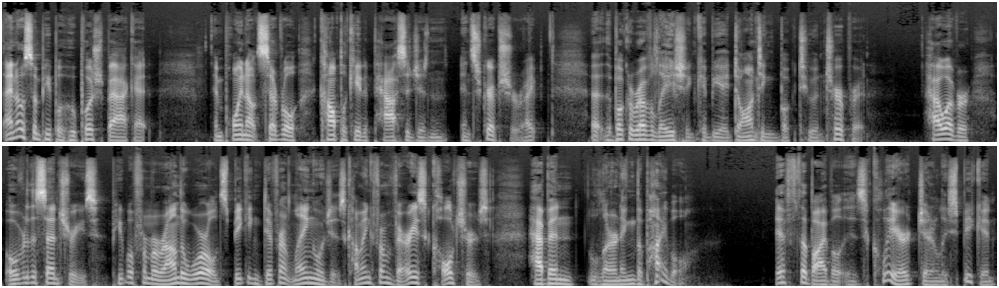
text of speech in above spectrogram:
I know some people who push back at and point out several complicated passages in, in Scripture, right? Uh, the book of Revelation can be a daunting book to interpret. However, over the centuries, people from around the world speaking different languages, coming from various cultures, have been learning the Bible. If the Bible is clear, generally speaking,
